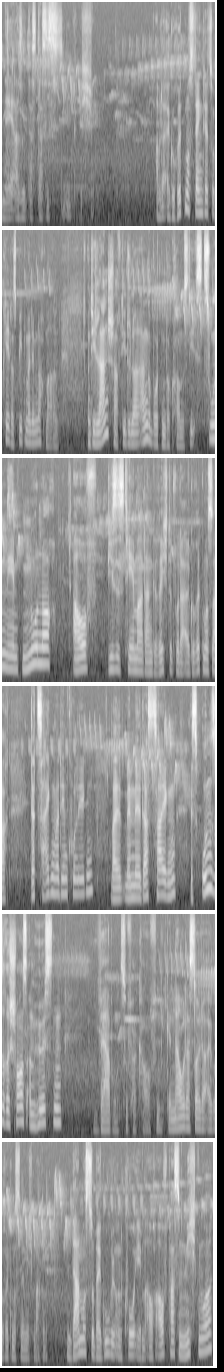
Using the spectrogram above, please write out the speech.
nee, also das, das ist, ich, aber der Algorithmus denkt jetzt, okay, das bieten wir dem nochmal an. Und die Landschaft, die du dann angeboten bekommst, die ist zunehmend nur noch auf dieses Thema dann gerichtet, wo der Algorithmus sagt, da zeigen wir dem Kollegen, weil wenn wir das zeigen, ist unsere Chance am höchsten, Werbung zu verkaufen. Genau das soll der Algorithmus nämlich machen. Und da musst du bei Google und Co eben auch aufpassen, nicht nur,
